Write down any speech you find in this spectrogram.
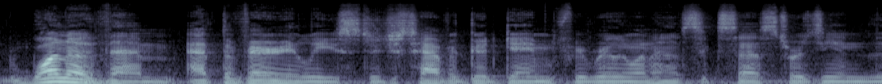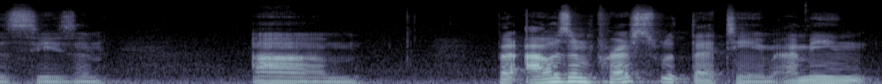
one of them at the very least to just have a good game if we really want to have success towards the end of the season. Um, but I was impressed with that team. I mean,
